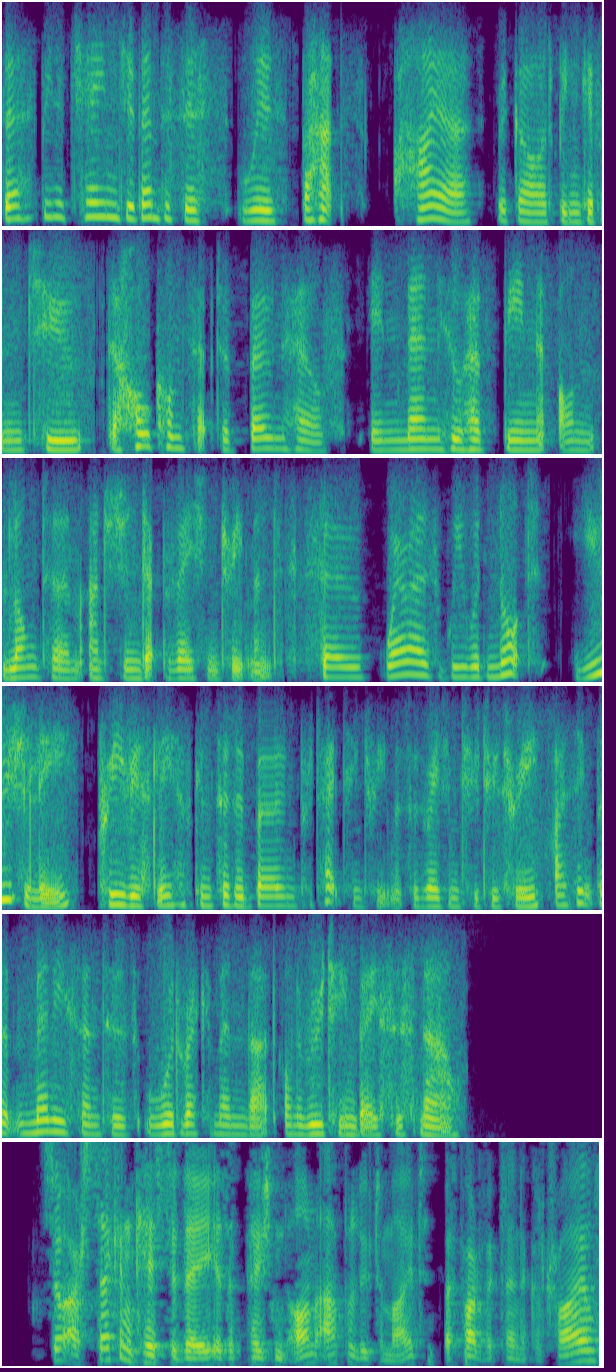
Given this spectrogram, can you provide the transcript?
There has been a change of emphasis with perhaps higher regard being given to the whole concept of bone health in men who have been on long term androgen deprivation treatment. So, whereas we would not usually previously have considered bone protecting treatments with radium 223, I think that many centres would recommend that on a routine basis now. So our second case today is a patient on apalutamide as part of a clinical trial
